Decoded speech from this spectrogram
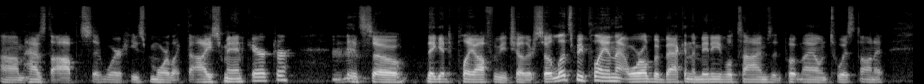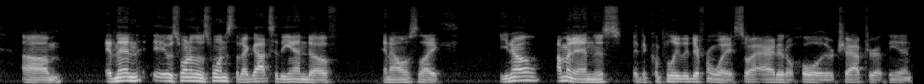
um, has the opposite, where he's more like the Iceman character. Mhm. It's so they get to play off of each other. So it lets me play in that world, but back in the medieval times and put my own twist on it. Um, and then it was one of those ones that I got to the end of, and I was like, you know, I'm going to end this in a completely different way. So I added a whole other chapter at the end.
